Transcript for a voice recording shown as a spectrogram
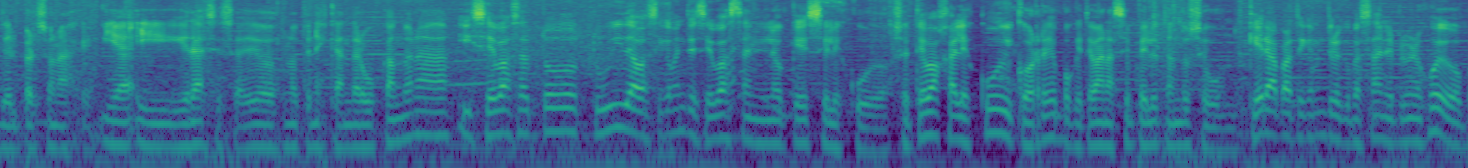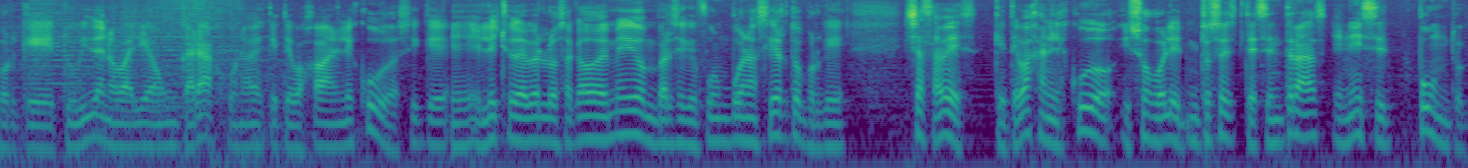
del personaje. Y, y gracias a Dios no tenés que andar buscando nada. Y se basa todo, tu vida básicamente se basa en lo que es el escudo. Se te baja el escudo y corre porque te van a hacer pelota en dos segundos. Que era prácticamente lo que pasaba en el primer juego, porque tu vida no valía un carajo una vez que te bajaban el escudo. Así que eh, el hecho de haberlo sacado de medio me parece que fue un buen acierto porque ya sabes que te bajan el escudo y sos boleto. Entonces te centrás en ese punto,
